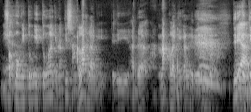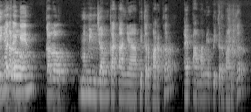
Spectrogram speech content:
Iya. Sok mau ngitung-ngitung lagi nanti salah lagi. Jadi ada anak lagi kan jadi. Jadi Ya, intinya kalau again- kalau meminjam katanya Peter Parker, eh pamannya Peter Parker,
